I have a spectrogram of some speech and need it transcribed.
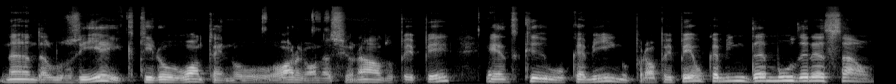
na Andaluzia e que tirou ontem no órgão nacional do PP é de que o caminho para o PP é o caminho da moderação,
